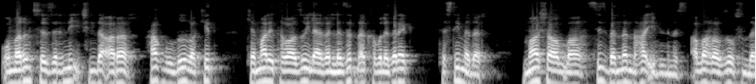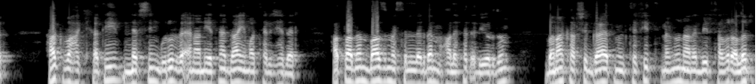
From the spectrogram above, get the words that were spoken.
onların sözlerini içinde arar, hak bulduğu vakit kemali tevazu ile ve lezzetle kabul ederek teslim eder. Maşallah siz benden daha iyi bildiniz. Allah razı olsun der. Hak ve hakikati nefsin gurur ve enaniyetine daima tercih eder. Hatta ben bazı meselelerde muhalefet ediyordum. Bana karşı gayet mültefit, memnunane bir tavır alır.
